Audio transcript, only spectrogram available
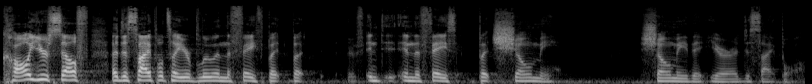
call yourself a disciple till you're blue in the faith, but, but in, in the face, but show me. Show me that you're a disciple.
